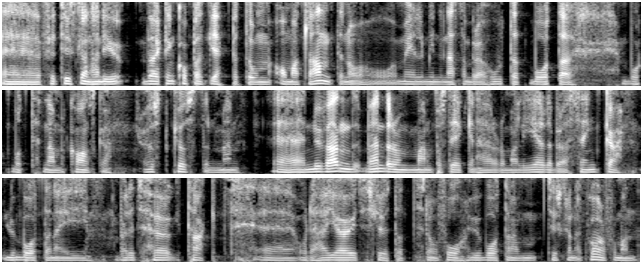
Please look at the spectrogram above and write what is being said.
Eh, för Tyskland hade ju verkligen kopplat greppet om, om Atlanten och, och mer eller mindre nästan börjat hotat båtar bort mot den amerikanska östkusten. Men eh, nu vänd, vänder man på steken här och de allierade börjar sänka ubåtarna i väldigt hög takt. Eh, och det här gör ju till slut att de få ubåtarna Tyskland är kvar får man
